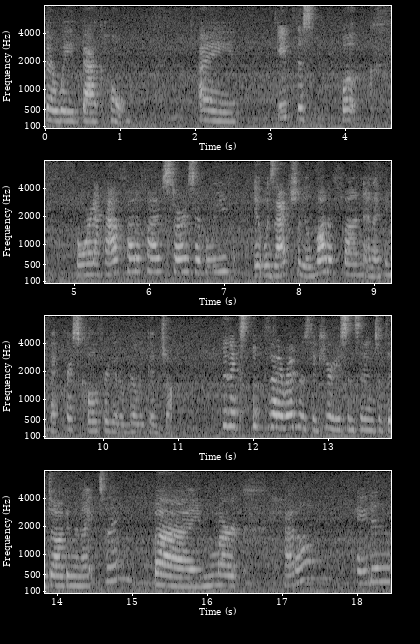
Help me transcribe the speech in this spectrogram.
their way back home. I gave this book four and a half out of five stars, I believe. It was actually a lot of fun, and I think that Chris Colfer did a really good job. The next book that I read was The Curious Incident of the Dog in the Nighttime by Mark Haddon? Hayden?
